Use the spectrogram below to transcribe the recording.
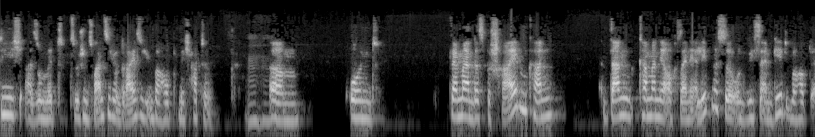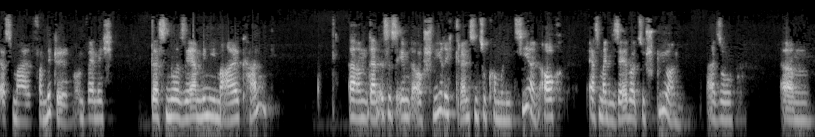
die ich also mit zwischen 20 und 30 überhaupt nicht hatte. Mhm. Ähm, und wenn man das beschreiben kann, dann kann man ja auch seine Erlebnisse und wie es einem geht überhaupt erstmal vermitteln. Und wenn ich das nur sehr minimal kann, ähm, dann ist es eben auch schwierig, Grenzen zu kommunizieren, auch erstmal die selber zu spüren. Also ähm,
